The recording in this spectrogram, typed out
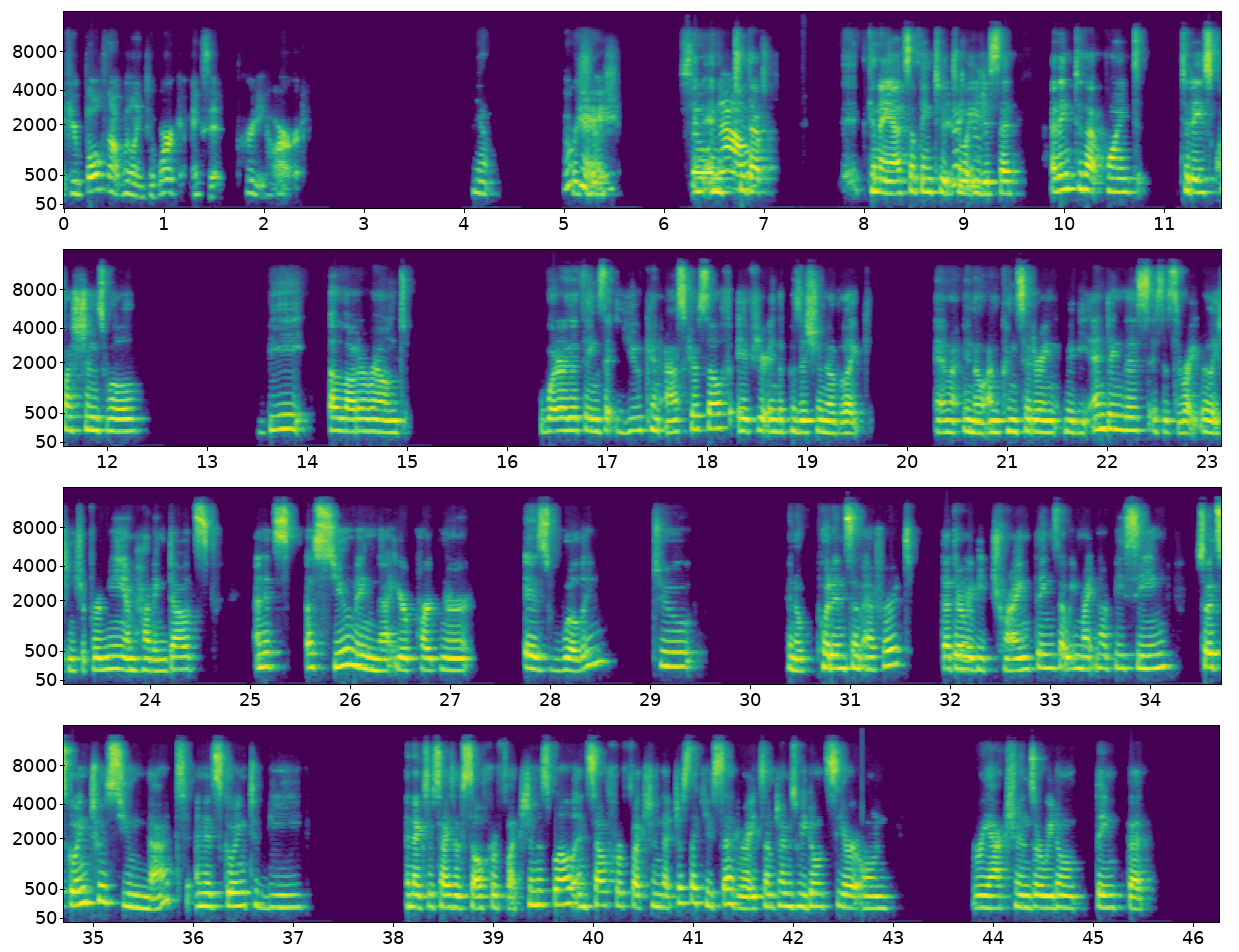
if you're both not willing to work, it makes it pretty hard. Yeah. Okay. Sure. So and, and now, to that, can I add something to, to what you just said? I think to that point, today's questions will be a lot around what are the things that you can ask yourself if you're in the position of like am I, you know i'm considering maybe ending this is this the right relationship for me i'm having doubts and it's assuming that your partner is willing to you know put in some effort that they're yeah. maybe trying things that we might not be seeing. So it's going to assume that and it's going to be an exercise of self-reflection as well and self-reflection that just like you said right sometimes we don't see our own reactions or we don't think that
